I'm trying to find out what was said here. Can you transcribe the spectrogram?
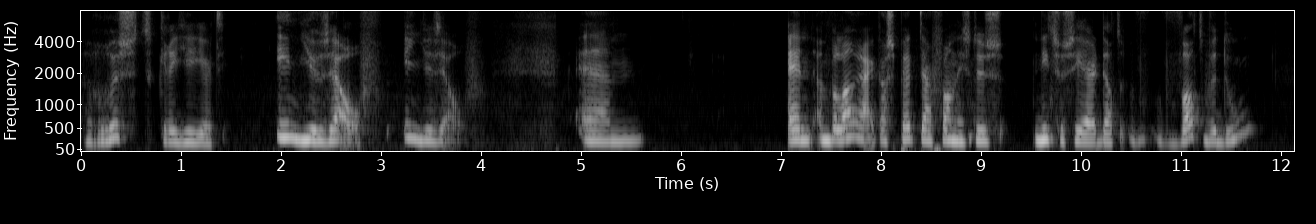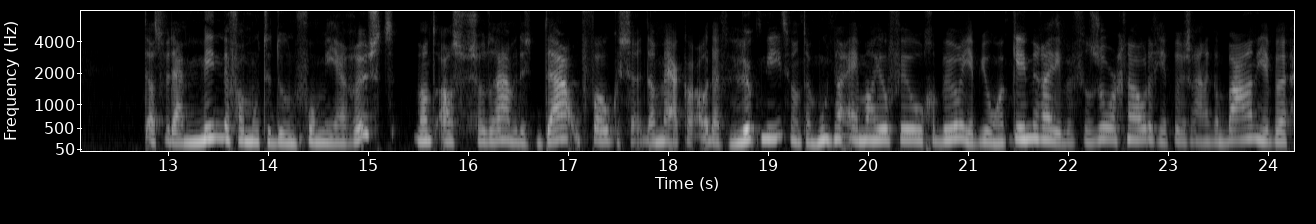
rust creëert in jezelf. In jezelf. Um, en een belangrijk aspect daarvan is dus niet zozeer dat wat we doen, dat we daar minder van moeten doen voor meer rust, Want als zodra we dus daarop focussen, dan merken we, oh, dat lukt niet. Want er moet nou eenmaal heel veel gebeuren. Je hebt jonge kinderen, die hebben veel zorg nodig. Je hebt waarschijnlijk een baan, je hebt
